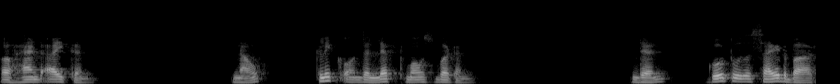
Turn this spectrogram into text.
a hand icon. Now click on the left mouse button. Then go to the sidebar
